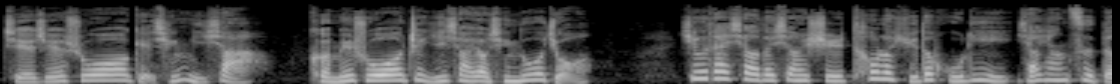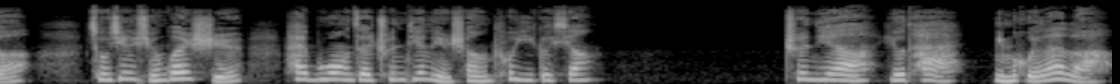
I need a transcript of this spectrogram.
姐姐说给亲一下，可没说这一下要亲多久。犹太笑得像是偷了鱼的狐狸，洋洋自得。走进玄关时，还不忘在春天脸上偷一个香。春天啊，犹太，你们回来了。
